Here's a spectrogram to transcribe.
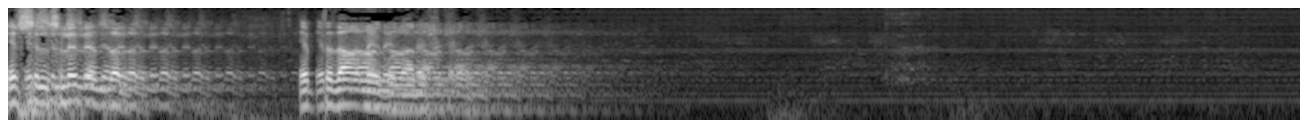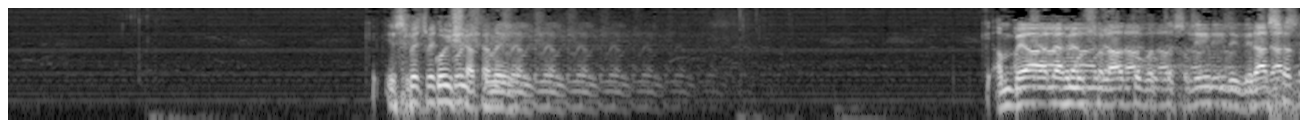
اس سلسلے کے اندر ابتدا نے گزارش اس میں کوئی شک نہیں کہ انبیاء علیہ الصلوۃ والتسلیم دی وراثت،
